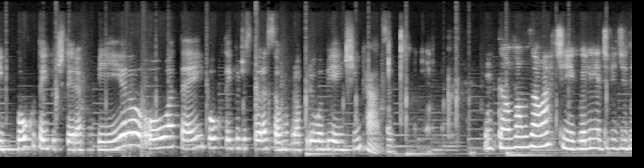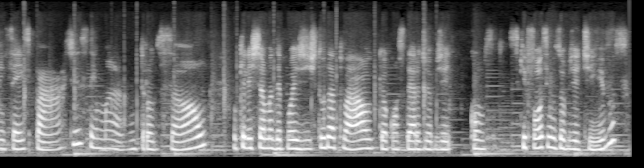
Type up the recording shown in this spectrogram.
em pouco tempo de terapia ou até em pouco tempo de exploração no próprio ambiente em casa. Então vamos ao artigo. Ele é dividido em seis partes, tem uma introdução, o que ele chama depois de estudo atual, que eu considero de como que fossem os objetivos,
